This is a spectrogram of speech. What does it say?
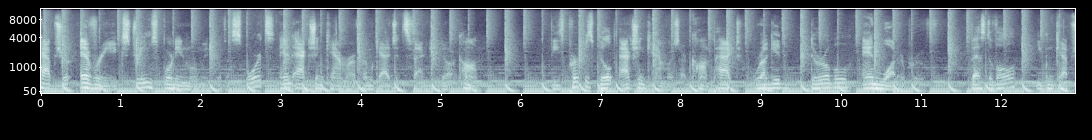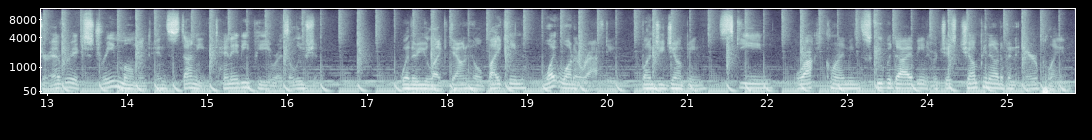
Capture every extreme sporting moment with a sports and action camera from GadgetsFactory.com. These purpose-built action cameras are compact, rugged, durable, and waterproof. Best of all, you can capture every extreme moment in stunning 1080p resolution. Whether you like downhill biking, whitewater rafting, bungee jumping, skiing, rock climbing, scuba diving, or just jumping out of an airplane,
